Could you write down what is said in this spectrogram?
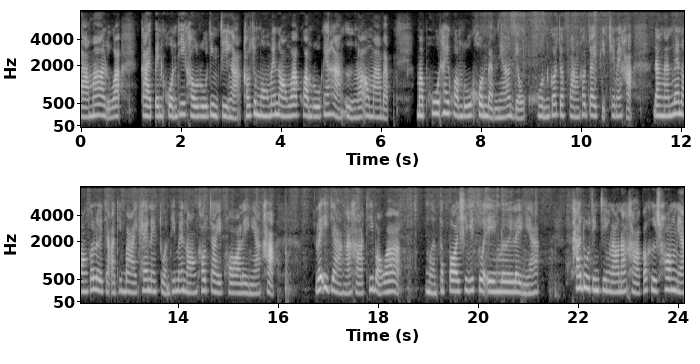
ดราม่าหรือว่ากลายเป็นคนที่เขารู้จริง ๆ อะ เขาจะมองแม่น้องว่าความรู้แค่ห่างอึ่งแล้วเอามาแบบ มาพูดให้ความรู้คนแบบนี้เดี๋ยวคนก็จะฟังเข้าใจผิดใช่ไหมคะดังนั้นแม่น้องก็เลยจะอธิบายแค่ในส่วนที่แม่น้องเข้าใจพออะไรเงี้ยค่ะ และอีกอย่างนะคะที่บอกว่าเหมือนสปอยชีวิตตัวเองเลยอะไรเงี้ย ถ้าดูจริงๆแล้วนะคะ ก็คือช่องเนี้ย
